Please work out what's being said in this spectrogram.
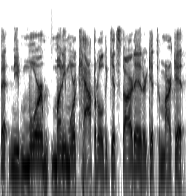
that need more money, more capital to get started or get to market.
